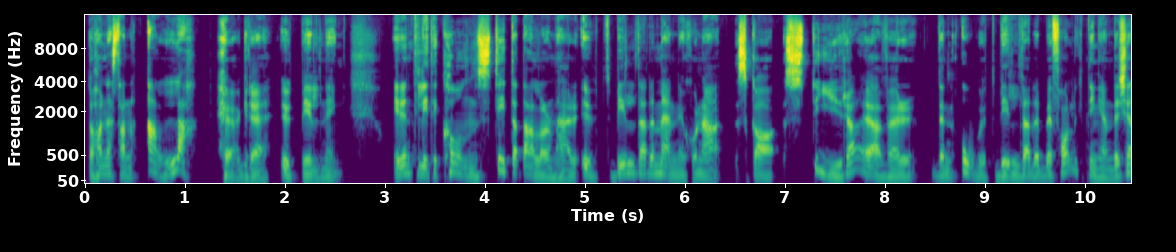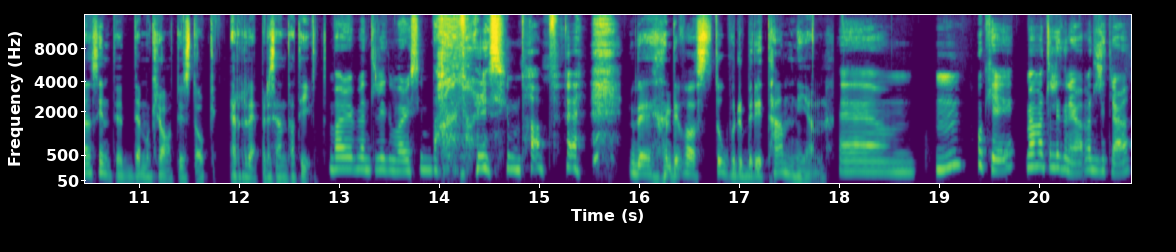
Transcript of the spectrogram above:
då har nästan alla högre utbildning. Är det inte lite konstigt att alla de här utbildade människorna ska styra över den outbildade befolkningen? Det känns inte demokratiskt och representativt. Var det, vänta lite, var det Zimbabwe? Var det, Zimbabwe? det, det var Storbritannien. Um, mm, Okej, okay. men vänta lite nu Vänta lite nu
